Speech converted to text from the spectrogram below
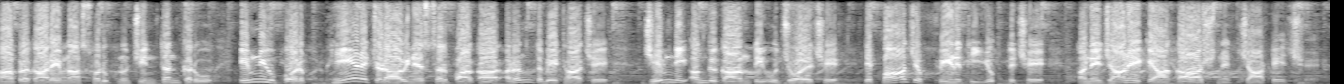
આ પ્રકારે એમના સ્વરૂપનું ચિંતન કરવું. એમની ઉપર ફેણ ચડાવીને સર્પાકાર અનંત બેઠા છે. જેમની અંગકાંતિ ઉજ્જવળ છે. તે પાંચ ફેણથી યુક્ત છે અને જાણે કે આકાશને ચાટે છે.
